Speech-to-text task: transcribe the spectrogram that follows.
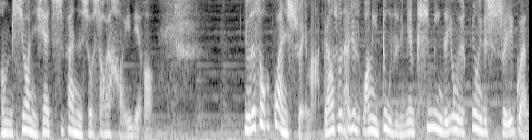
嗯，希望你现在吃饭的时候稍微好一点哦。有的时候会灌水嘛，比方说他就往你肚子里面拼命的用用一个水管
